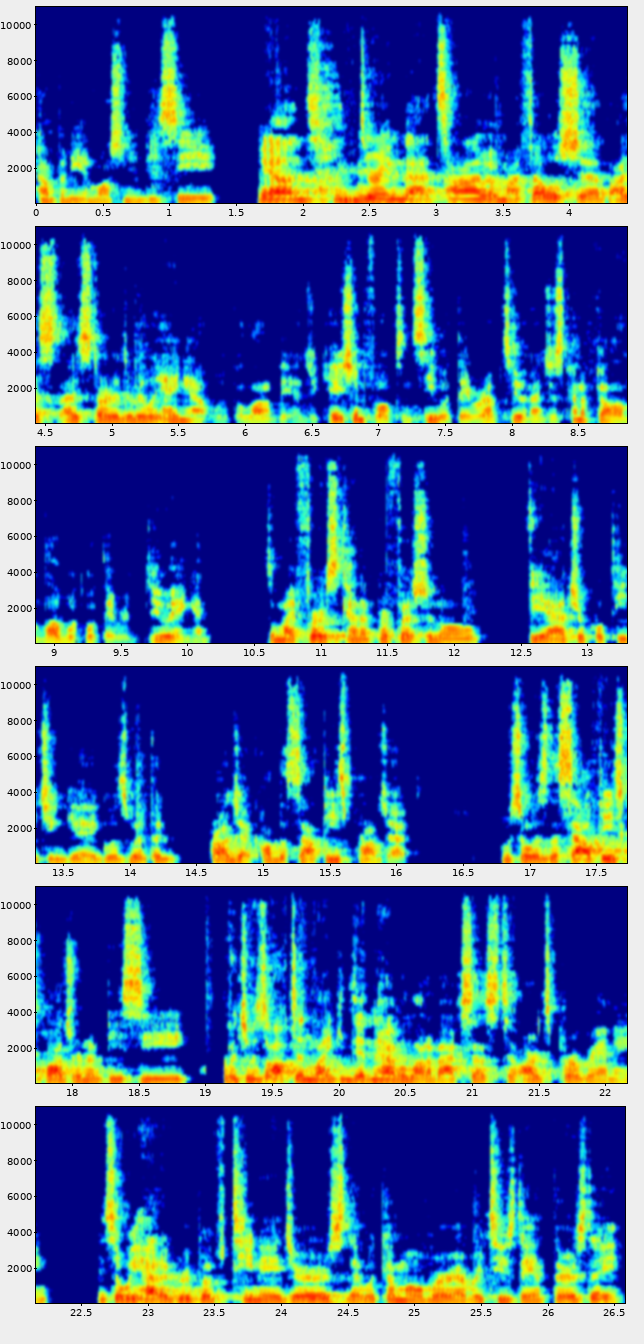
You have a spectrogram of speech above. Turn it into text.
Company in Washington, D.C. And mm-hmm. during that time of my fellowship, I, I started to really hang out with a lot of the education folks and see what they were up to. And I just kind of fell in love with what they were doing. And so my first kind of professional theatrical teaching gig was with a project called the Southeast Project. So it was the Southeast quadrant of DC, which was often like didn't have a lot of access to arts programming. And so we had a group of teenagers that would come over every Tuesday and Thursday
